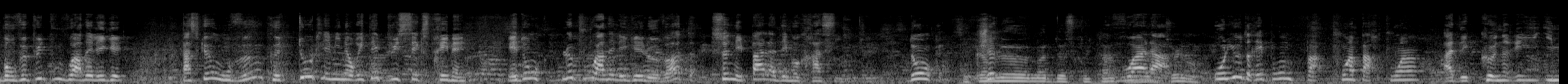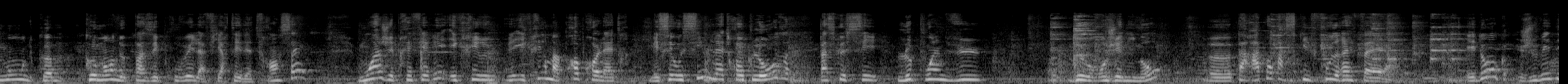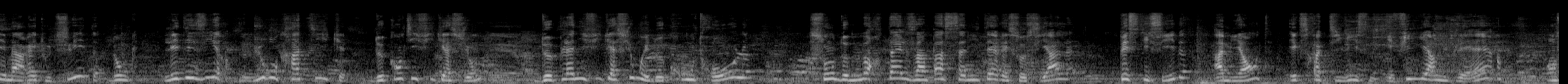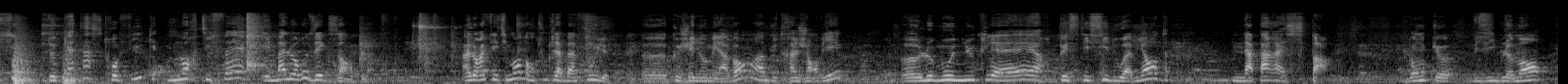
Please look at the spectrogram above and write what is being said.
bon, on veut plus de pouvoir délégué. Parce qu'on veut que toutes les minorités puissent s'exprimer. Et donc, le pouvoir délégué, le vote, ce n'est pas la démocratie. Donc, C'est comme je- le mode de scrutin voilà. Au lieu de répondre par, point par point à des conneries immondes comme comment ne pas éprouver la fierté d'être français, moi j'ai préféré écrire, écrire ma propre lettre. Mais c'est aussi une lettre close parce que c'est le point de vue de Roger Nimot euh, par rapport à ce qu'il faudrait faire. Et donc, je vais démarrer tout de suite. Donc, les désirs bureaucratiques de quantification, de planification et de contrôle sont de mortelles impasses sanitaires et sociales. Pesticides, amiante, extractivisme et filières nucléaires en sont de catastrophiques, mortifères et malheureux exemples. Alors effectivement, dans toute la bafouille euh, que j'ai nommée avant, hein, du 13 janvier, euh, le mot nucléaire, pesticide ou amiante n'apparaissent pas. Donc euh, visiblement,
